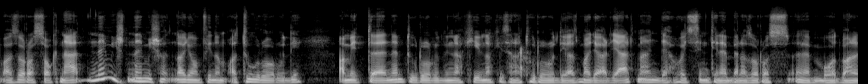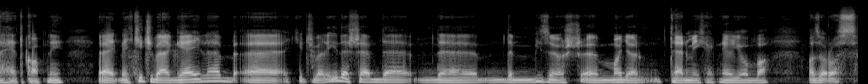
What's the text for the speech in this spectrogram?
az oroszoknál, nem is, nem is nagyon finom a túrórudi, amit nem túrórudinak hívnak, hiszen a túrórudi az magyar gyártmány, de hogy szintén ebben az orosz boltban lehet kapni. Egy, egy kicsivel gejlebb, egy kicsivel édesebb, de, de, de bizonyos magyar termékeknél jobb az orosz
